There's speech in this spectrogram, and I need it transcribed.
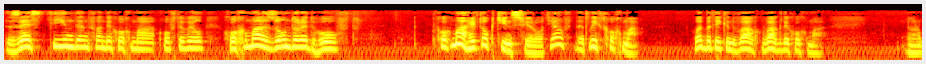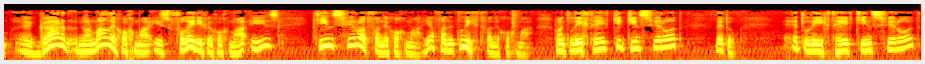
zestienden van de chogma, oftewel chogma zonder het hoofd. Chogma heeft ook tien sferot, ja, dat ligt chogma. Wat betekent waak, waak de chogma? Norm, eh, normale chogma is, volledige chogma is tien sferot van de chogma, ja, van het licht van de chogma. Want licht heeft tien sferot, let op, het licht heeft tien sferot,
